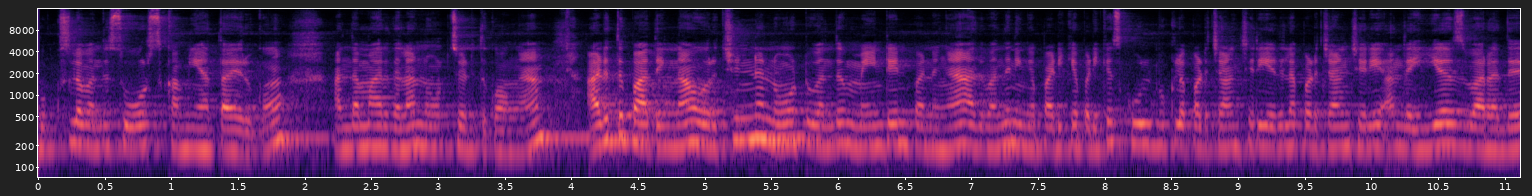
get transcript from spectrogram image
புக்ஸில் வந்து சோர்ஸ் கம்மியாக தான் இருக்கும். அந்த மாதிரி இதெல்லாம் நோட்ஸ் எடுத்துக்கோங்க. அடுத்து பார்த்திங்கன்னா ஒரு சின்ன நோட் வந்து மெயின்டைன் பண்ணுங்கள் அது வந்து நீங்கள் படிக்க படிக்க ஸ்கூல் புக்கில் படித்தாலும் சரி எதில் படித்தாலும் சரி அந்த இயர்ஸ் வரது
